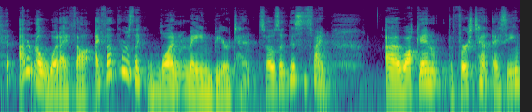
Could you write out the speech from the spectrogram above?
I don't know what I thought. I thought there was like one main beer tent. So I was like, this is fine. I walk in, the first tent I see,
